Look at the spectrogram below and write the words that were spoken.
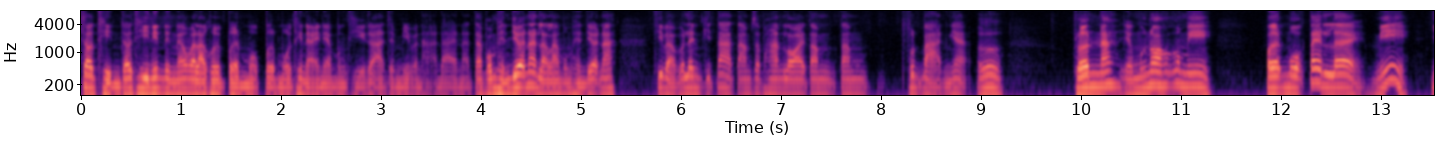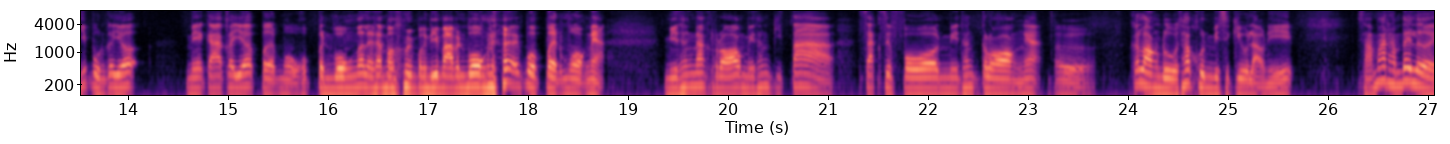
เจ้าถิ่นเจ้าที่นิดนึงนะเวลาคุณไปเปิดหมวกเปิดหมวกที่ไหนเนี่ยบางทีก็อาจจะมีปัญหาได้นะแต่ผมเห็นเยอะนะหลังๆผมเห็นเยอะนะที่แบบว่าเล่นกีตาร์ตามสะพานลอยตามตามฟุตบาทเงี้ยเออเพลินนะอย่างเมืองนอกเขาก็มี เปิดหมวกเต้นเลย มีญี่ปุ่นก็เยอะอเมริกาก็เยอะเปิดหมวกเป็นวงก็เลยนะบางบางทีมาเป็นวงนะไอ้พวกเปิดหมวกเนี่ย มีทั้งนักร้องมีทั้งกีตาร์แซกโซโฟน มีทั้งกลองเงี้ยเออ ก็ลองดูถ้าคุณมี skill เหล่านี้ สามารถทำได้เลย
